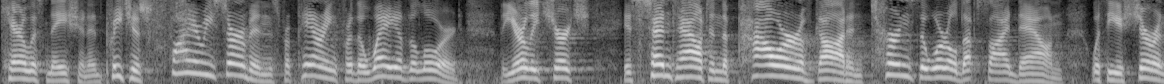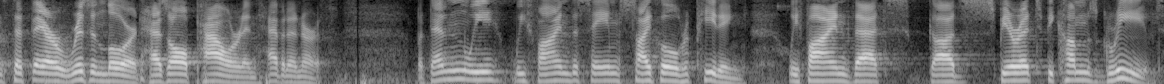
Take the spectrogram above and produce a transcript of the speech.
careless nation and preaches fiery sermons preparing for the way of the Lord. The early church is sent out in the power of God and turns the world upside down with the assurance that their risen Lord has all power in heaven and earth. But then we, we find the same cycle repeating we find that God's Spirit becomes grieved.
